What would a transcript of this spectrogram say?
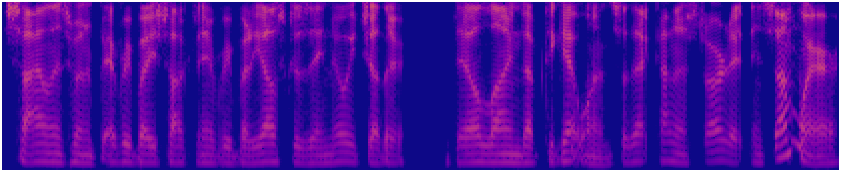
silence when everybody's talking to everybody else because they know each other, they all lined up to get one. So that kind of started. And somewhere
